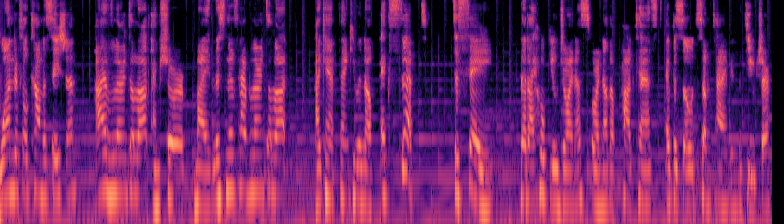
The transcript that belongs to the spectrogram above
wonderful conversation. I've learned a lot. I'm sure my listeners have learned a lot. I can't thank you enough, except to say that I hope you'll join us for another podcast episode sometime in the future.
